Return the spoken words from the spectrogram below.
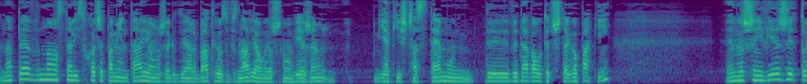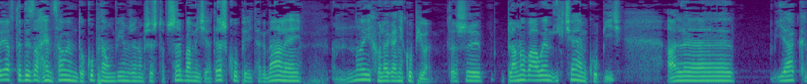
Na pewno stali słuchacze pamiętają, że gdy Albatros wznawiał Mroczną Wieżę jakiś czas temu, gdy wydawał te czteropaki Mrocznej Wieży, to ja wtedy zachęcałem do kupna, mówiłem, że no przecież to trzeba mieć, ja też kupię i tak dalej. No i cholera nie kupiłem. Też y, planowałem i chciałem kupić, ale jak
